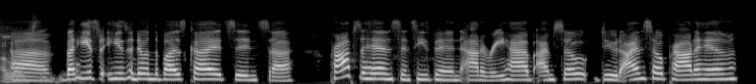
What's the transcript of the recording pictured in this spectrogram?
I love um, but he's he's been doing the buzz cut since. Uh, props to him since he's been out of rehab. I'm so, dude, I'm so proud of him.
